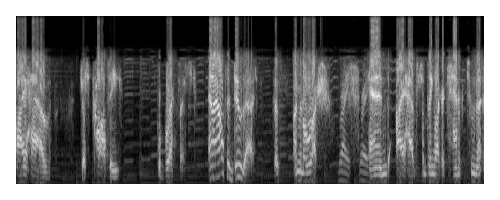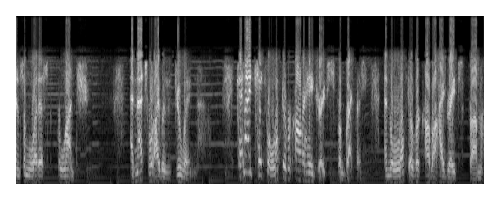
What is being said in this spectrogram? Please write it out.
I have just coffee for breakfast, and I often do that I'm in a rush. Right, right. And I have something like a can of tuna and some lettuce for lunch. And that's what I was doing. Can I take the leftover carbohydrates from breakfast and the leftover carbohydrates from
